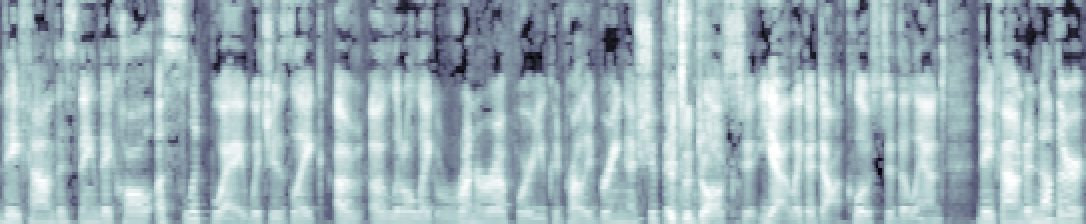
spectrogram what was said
they found this thing they call a slipway, which is like a, a little like runner up where you could probably bring a ship in. It's a close dock. To, yeah, like a dock close to the land. They found another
